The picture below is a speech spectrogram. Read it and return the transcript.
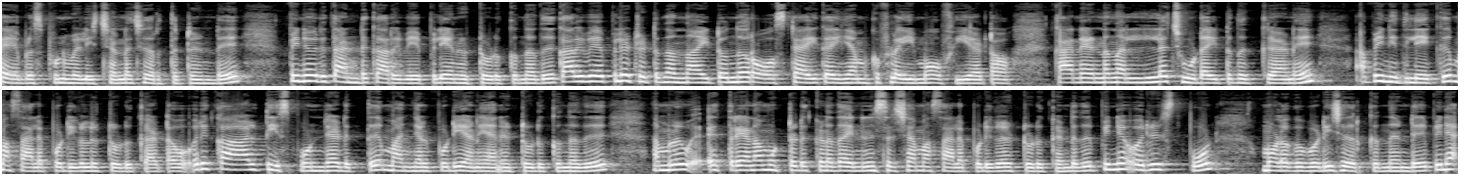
ടേബിൾ സ്പൂൺ വെളിച്ചെണ്ണ ചേർത്തിട്ടുണ്ട്. പിന്നെ ഒരു തണ്ട് കറിവേപ്പിലയാണ് ഇട്ട് കൊടുക്കുന്നത്. കറിവേപ്പില ഇട്ടിട്ട് നന്നായിട്ടൊന്ന് റോസ്റ്റ് ആയി കഴിഞ്ഞാൽ നമുക്ക് ഫ്ലെയിം ഓഫ് ചെയ്യാം കേട്ടോ. കാരണം എണ്ണ നല്ല ചൂടായിട്ട് നിൽക്കുകയാണ്. അപ്പോൾ ഇനി ഇതിലേക്ക് മസാലപ്പൊടികൾ ഇട്ട് കൊടുക്കുക കേട്ടോ. ഒരു കാൽ ടീസ്പൂണിന്റെ അടുത്ത് മഞ്ഞൾപ്പൊടിയാണ് ഞാൻ ഇട്ട് കൊടുക്കുന്നത്. നമ്മൾ എത്രയാണോ മുട്ട എടുക്കുന്നത് അതിനനുസരിച്ച് ആ മസാലപ്പൊടികൾ ഇട്ട് കൊടുക്കേണ്ടത്. പിന്നെ ഒരു സ്പൂൺ മുളക് പൊടി ചേർക്കുന്നുണ്ട്. പിന്നെ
